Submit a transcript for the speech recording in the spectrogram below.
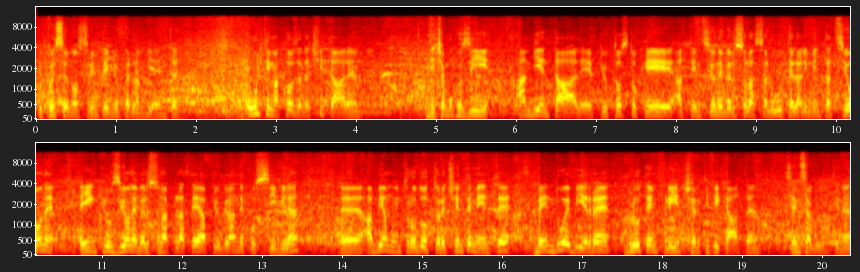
e questo è il nostro impegno per l'ambiente. Ultima cosa da citare, diciamo così ambientale piuttosto che attenzione verso la salute, l'alimentazione e inclusione verso una platea più grande possibile, eh, abbiamo introdotto recentemente ben due birre gluten free certificate, senza glutine.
